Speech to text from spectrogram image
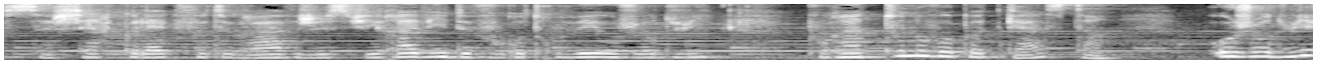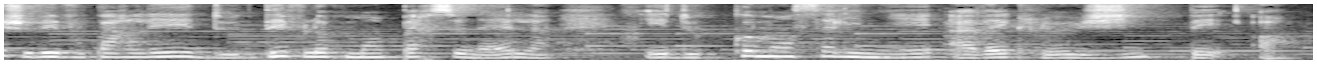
tous, chers collègues photographes. Je suis ravie de vous retrouver aujourd'hui pour un tout nouveau podcast. Aujourd'hui, je vais vous parler de développement personnel et de comment s'aligner avec le JPA.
